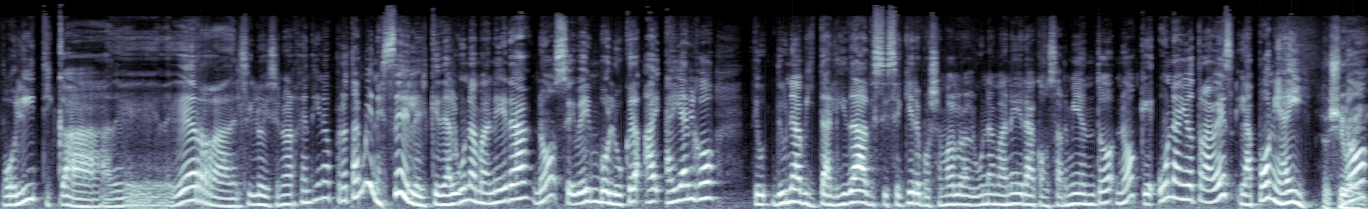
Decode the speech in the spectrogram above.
política de, de guerra del siglo XIX argentino, pero también es él el que de alguna manera ¿no? se ve involucrado. Hay, hay algo de, de una vitalidad, si se quiere por llamarlo de alguna manera, con Sarmiento, ¿no? que una y otra vez la pone ahí. Lo lleva ¿no? ahí.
